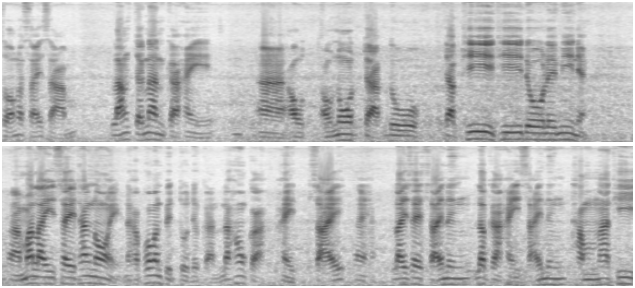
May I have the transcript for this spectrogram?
สองกับสายสาม หลังจากนั้นก็ให้อ่าเอาเอาโน้ตจากโดจากที่ที่โดเรมีเนี่ยอ่ามาไล่ใส่ทั้งน้อยนะครับเพราะมันเป็นตัวเดียวกัน แล้วเขาก็ให้สายไล่ใส่สายหนึ่งแล้วก็ให้สายหนึ่งทำหน้าที่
